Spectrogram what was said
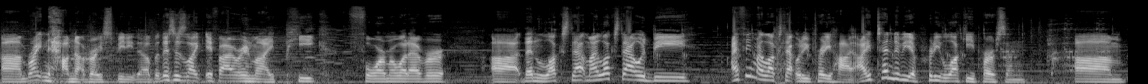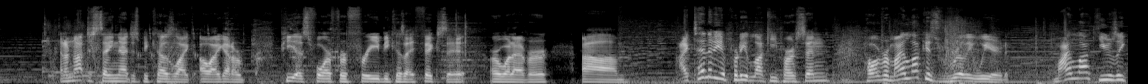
Um, right now I'm not very speedy though, but this is like if I were in my peak form or whatever. Uh, then luck stat, my luck stat would be, I think my luck stat would be pretty high. I tend to be a pretty lucky person. Um, and I'm not just saying that just because like, oh, I got a PS4 for free because I fixed it or whatever. Um, I tend to be a pretty lucky person. However, my luck is really weird. My luck usually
